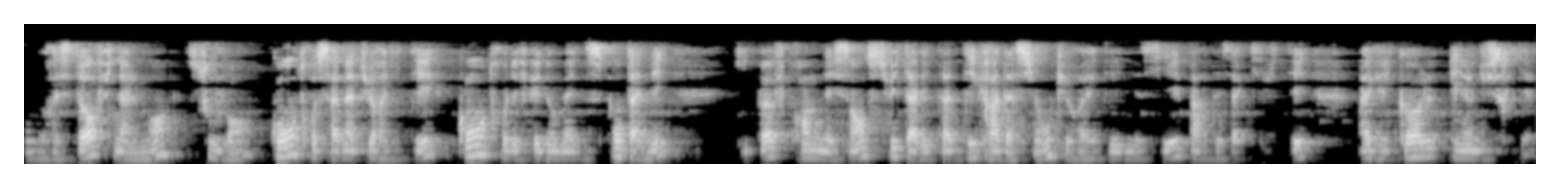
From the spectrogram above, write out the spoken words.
on le restaure finalement souvent contre sa naturalité, contre les phénomènes spontanés qui peuvent prendre naissance suite à l'état de dégradation qui aurait été initié par des activités agricoles et industrielles.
